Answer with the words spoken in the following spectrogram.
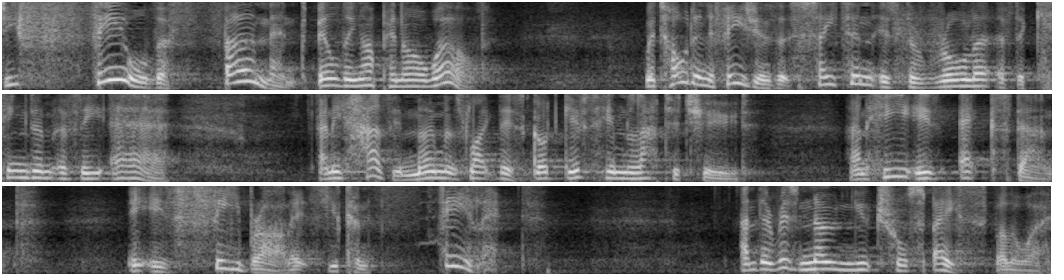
Do you feel the ferment building up in our world? We're told in Ephesians that Satan is the ruler of the kingdom of the air. And he has in moments like this. God gives him latitude. And he is extant. It is febrile. It's, you can feel it. And there is no neutral space, by the way.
